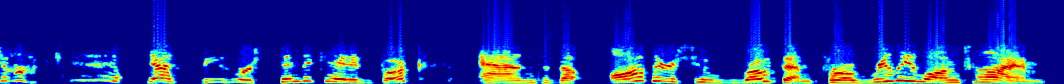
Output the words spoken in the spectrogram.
shocked. Yes, these were syndicated books, and the authors who wrote them for a really long time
